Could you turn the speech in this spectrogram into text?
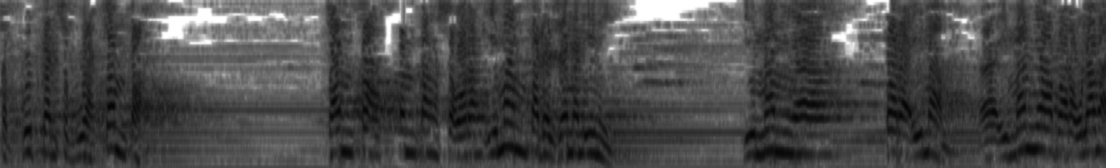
sebutkan sebuah contoh contoh tentang seorang imam pada zaman ini. Imamnya para imam, uh, imamnya para ulama,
